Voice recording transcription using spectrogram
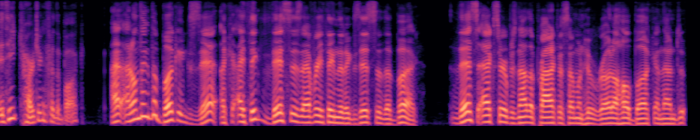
Is he charging for the book? I, I don't think the book exists. Like, I think this is everything that exists in the book. This excerpt is not the product of someone who wrote a whole book and then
